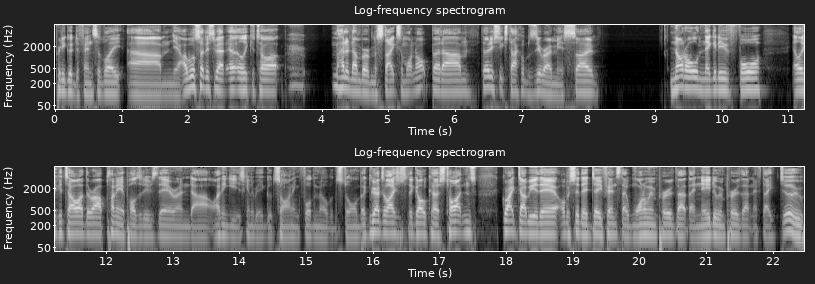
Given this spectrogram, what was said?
pretty good defensively. Um, yeah, I will say this about Eli Katoa. Had a number of mistakes and whatnot, but um, 36 tackles, zero miss. So not all negative for Eli Katoa. There are plenty of positives there, and uh, I think he is going to be a good signing for the Melbourne Storm. But congratulations to the Gold Coast Titans. Great W there. Obviously, their defense, they want to improve that. They need to improve that. And if they do,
